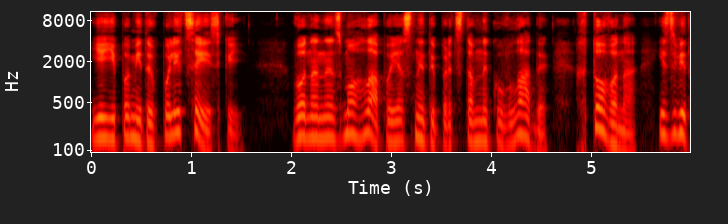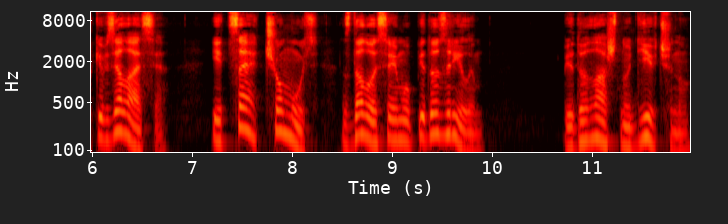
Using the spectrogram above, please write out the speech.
її помітив поліцейський. Вона не змогла пояснити представнику влади, хто вона і звідки взялася, і це чомусь здалося йому підозрілим. Бідолашну дівчину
